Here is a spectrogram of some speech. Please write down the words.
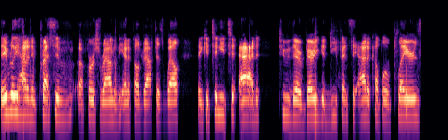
they really had an impressive uh, first round of the NFL draft as well. They continue to add to their very good defense. They add a couple of players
